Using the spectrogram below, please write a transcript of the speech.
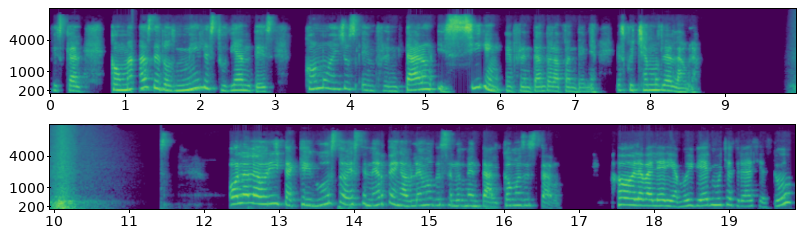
fiscal con más de 2.000 estudiantes, cómo ellos enfrentaron y siguen enfrentando la pandemia. Escuchémosle a Laura. Hola Laurita, qué gusto es tenerte en Hablemos de Salud Mental. ¿Cómo has estado? Hola Valeria, muy bien, muchas gracias. ¿Tú?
